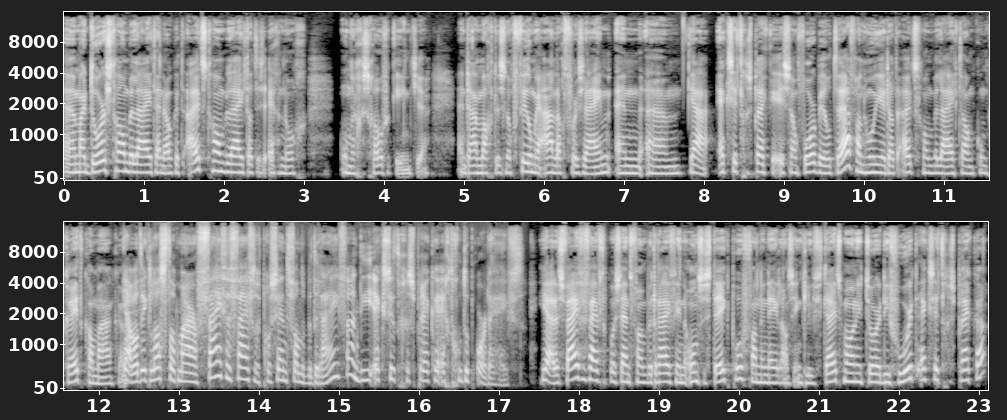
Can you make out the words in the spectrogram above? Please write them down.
Uh, maar doorstroombeleid en ook het uitstroombeleid, dat is echt nog ondergeschoven kindje. En daar mag dus nog veel meer aandacht voor zijn. En um, ja, exitgesprekken is zo'n voorbeeld hè, van hoe je dat uitstroombeleid dan concreet kan maken. Ja, want ik las dat maar 55% van de bedrijven die exitgesprekken echt goed op orde heeft. Ja, dus 55% van de bedrijven in onze steekproef van de Nederlandse Inclusiviteitsmonitor, die voert exitgesprekken.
